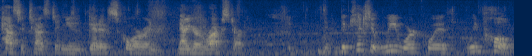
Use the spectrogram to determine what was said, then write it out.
pass a test and you get a score and now you're a rock star. The, kids that we work with, we pull.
